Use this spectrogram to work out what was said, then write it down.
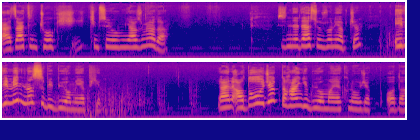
Ya zaten çok kimse yorum yazmıyor da. Siz ne derseniz onu yapacağım. Evimi nasıl bir biyoma yapayım? Yani ada olacak da hangi biyoma yakın olacak ada?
